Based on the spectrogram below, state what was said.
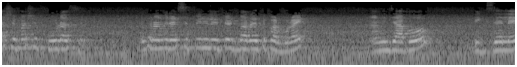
আশেপাশে ফুড আছে। এখন আমি রেসিপি রিলেটেড বানাইতে পারব রাইট আমি যাব পিক্সেলে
